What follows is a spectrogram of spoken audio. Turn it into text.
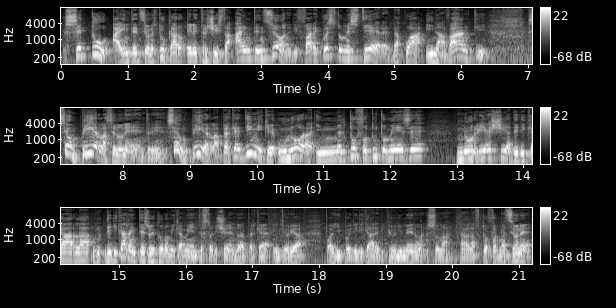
se tu hai intenzione, tu caro elettricista, hai intenzione di fare questo mestiere da qua in avanti, sei un pirla se non entri, sei un pirla perché dimmi che un'ora in, nel tuo fottuto mese non riesci a dedicarla, dedicarla inteso economicamente sto dicendo, eh, perché in teoria poi gli puoi dedicare di più o di meno, insomma, alla tua formazione,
